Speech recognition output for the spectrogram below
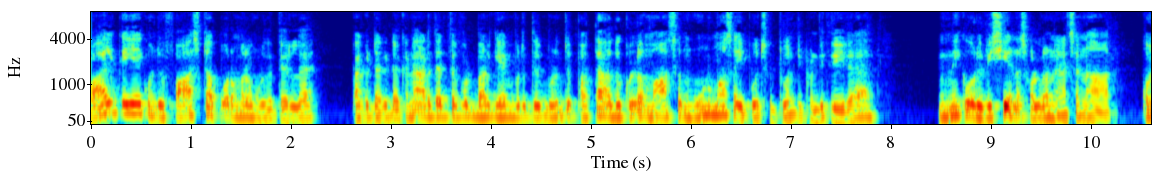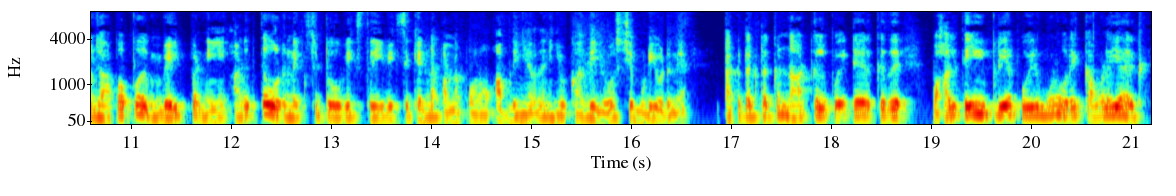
வாழ்க்கையே கொஞ்சம் ஃபாஸ்ட்டாக போகிற மாதிரி உங்களுக்கு தெரில டக்கு டக்கு டக்குன்னு அடுத்தடுத்த ஃபுட்பால் கேம் இருந்து முடிஞ்சு பார்த்தா அதுக்குள்ளே மாதம் மூணு மாதம் ஆகிப்போச்சு டுவெண்ட்டி டுவெண்ட்டி த்ரீல இன்றைக்கி ஒரு விஷயம் என்ன சொல்லணும்னு நினச்சேன்னா கொஞ்சம் அப்பப்போ வெயிட் பண்ணி அடுத்த ஒரு நெக்ஸ்ட் டூ வீக்ஸ் த்ரீ வீக்ஸுக்கு என்ன பண்ண போகிறோம் அப்படிங்கிறத நீங்கள் உட்காந்து யோசிச்சு முடிவெடுங்க. டக்கு டக்கு டக்குன்னு நாட்கள் போயிட்டே இருக்குது. வாழ்க்கையும் இப்படியே போயிடுமோன்னு ஒரே கவலையாக இருக்குது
